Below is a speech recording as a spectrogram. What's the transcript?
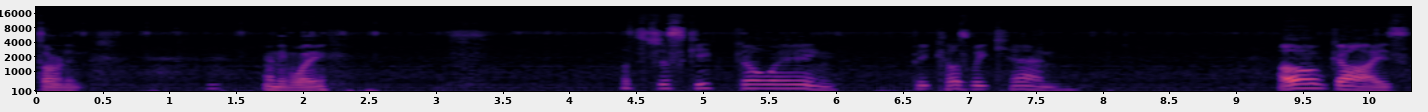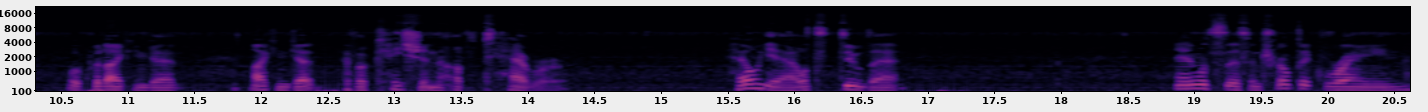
darn it. Anyway. Let's just keep going. Because we can. Oh, guys. Look what I can get. I can get Evocation of Terror. Hell yeah, let's do that. And what's this? Entropic Rain.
